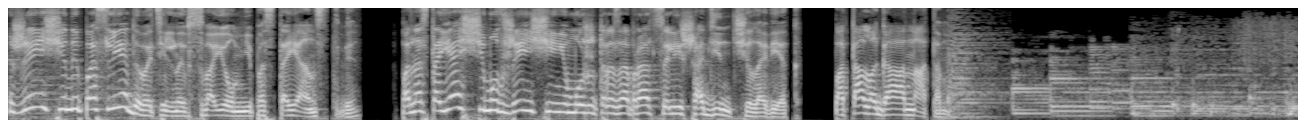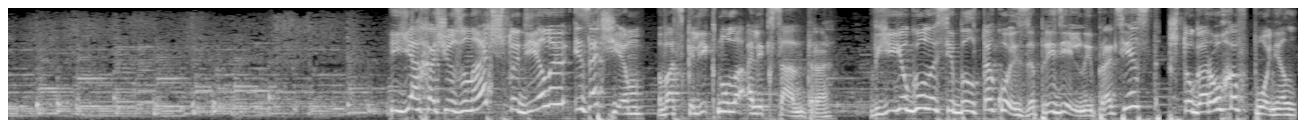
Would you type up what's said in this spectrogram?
Женщины последовательны в своем непостоянстве. По-настоящему в женщине может разобраться лишь один человек – патологоанатом. «Я хочу знать, что делаю и зачем!» – воскликнула Александра. В ее голосе был такой запредельный протест, что Горохов понял,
